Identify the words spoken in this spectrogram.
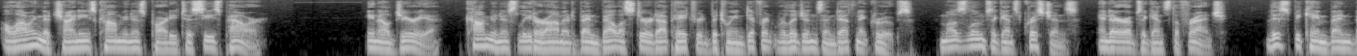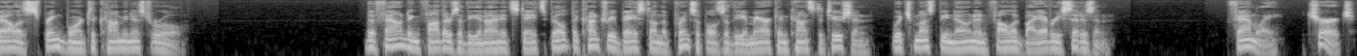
allowing the Chinese Communist Party to seize power. In Algeria, communist leader Ahmed Ben Bella stirred up hatred between different religions and ethnic groups, Muslims against Christians, and Arabs against the French. This became Ben Bella's springboard to communist rule. The Founding Fathers of the United States built the country based on the principles of the American Constitution, which must be known and followed by every citizen. Family, church,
